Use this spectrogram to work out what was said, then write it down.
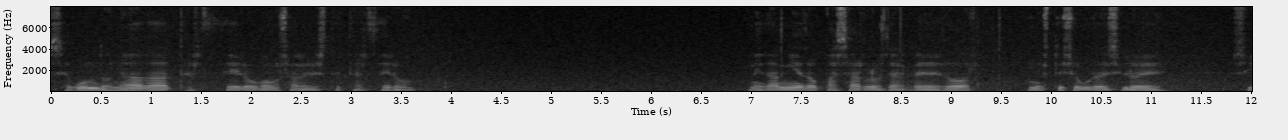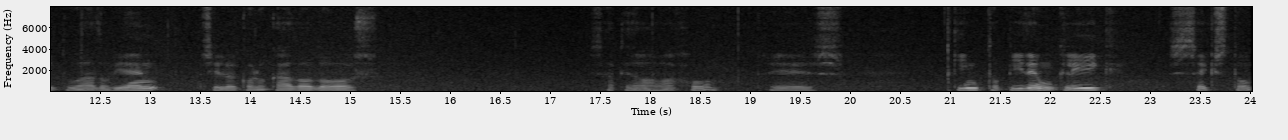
segundo nada, tercero, vamos a ver este tercero, me da miedo pasar los de alrededor. No estoy seguro de si lo he situado bien. Si lo he colocado dos ha quedado abajo tres quinto pide un clic sexto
